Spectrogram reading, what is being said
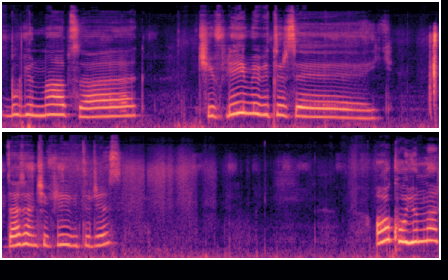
Bugün ne yapsak? Çiftliği mi bitirsek? Zaten çiftliği bitireceğiz. Aa koyunlar.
